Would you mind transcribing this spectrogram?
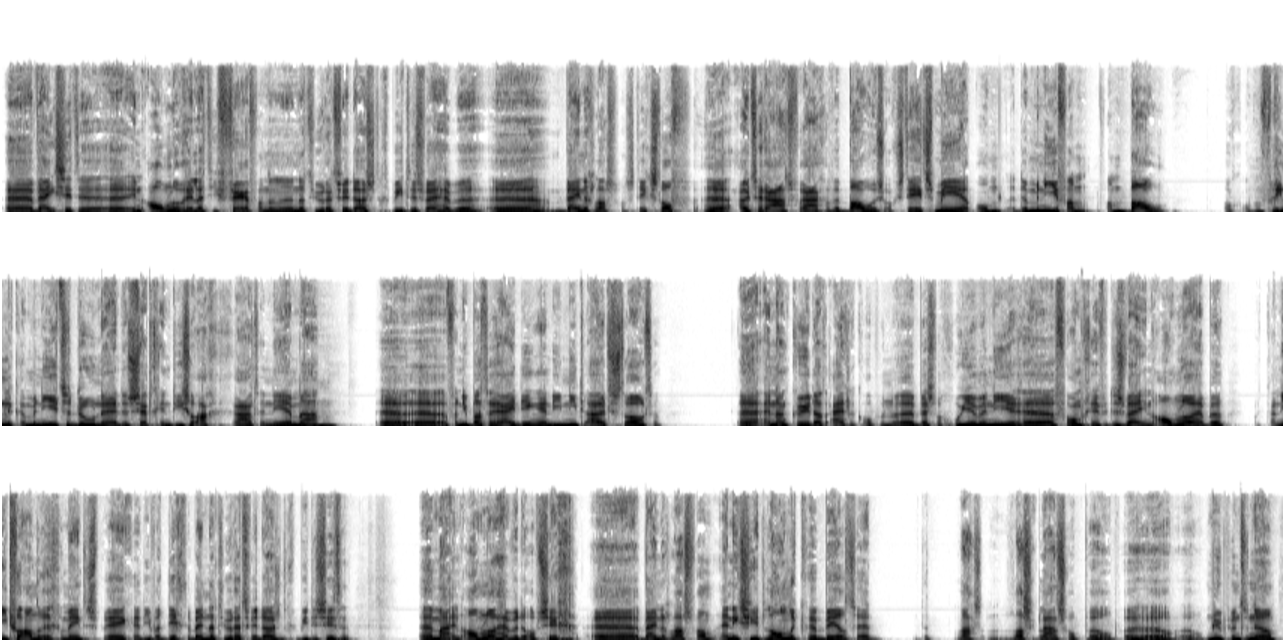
Eh, wij zitten eh, in Almelo relatief ver van een eh, Natura 2000 gebied. Dus wij hebben eh, weinig last van stikstof. Eh, uiteraard vragen we bouwers ook steeds meer om de manier van, van bouw ook op een vriendelijke manier te doen. Hè. Dus zet geen dieselaggregaten neer, maar Mhm. eh, eh, van die batterijdingen die niet uitstoten. Eh, en dan kun je dat eigenlijk op een eh, best wel goede manier eh, vormgeven. Dus wij in Almelo hebben, ik kan niet voor andere gemeenten spreken, die wat dichter bij Natura 2000 gebieden zitten. Maar in Almelo hebben we er op zich weinig last van. En ik zie het landelijke beeld, hè, dat las, ik laatst op, op, op nu.nl,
